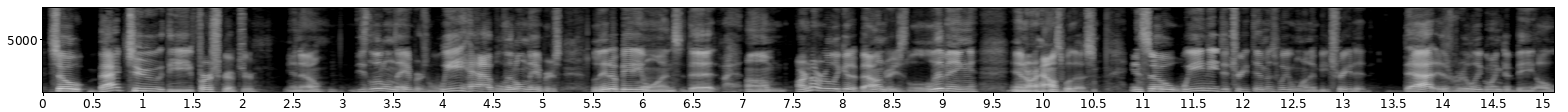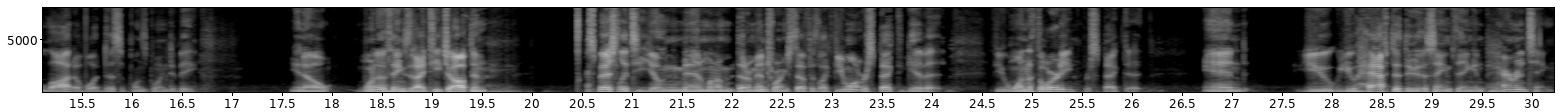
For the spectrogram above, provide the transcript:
So back to the first scripture, You know, these little neighbors. We have little neighbors, little bitty ones that um, are not really good at boundaries, living in our house with us, and so we need to treat them as we want to be treated. That is really going to be a lot of what discipline is going to be. You know, one of the things that I teach often, especially to young men when I'm that I'm mentoring stuff, is like if you want respect, give it. If you want authority, respect it, and you you have to do the same thing in parenting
